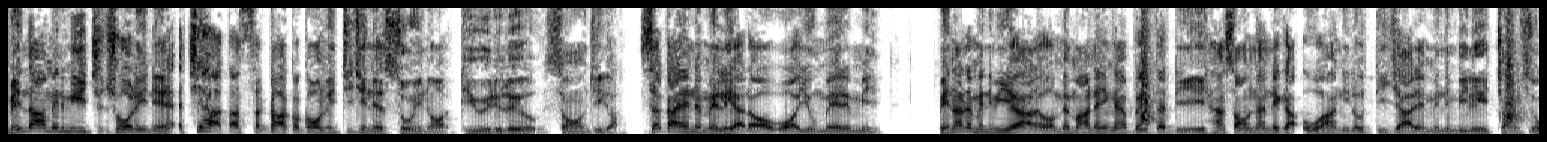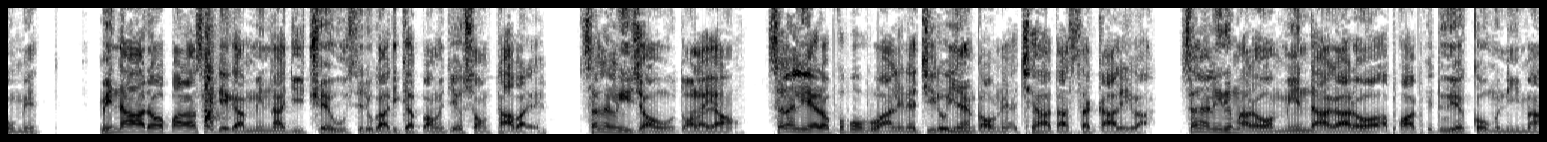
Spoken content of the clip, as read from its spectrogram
မင်းသားမင်းသမီးချောချောလေးနဲ့အချစ်ဟာတာဇက်ကာကောက်ကောက်လေးကြည့်ချင်တယ်ဆိုရင်တော့ဒီဗီဒီယိုလေးကိုစောင့်အောင်ကြည့်တော့ဇက်ကာရဲ့နာမည်လေးကတော့ War You Marry Me မင်းသားနဲ့မင်းသမီးကတော့မြန်မာနိုင်ငံပြည်သက်ဒီဟန်ဆောင်နန်းတွေကအိုဟာနီလို့တီးကြတဲ့မင်းသမီးလေးကြောင်စုံမင်းမင်းသားကတော့ပါရာဆိုက်တွေကမင်းသားကြီးချဲဦးစစ်တို့ကအဓိကပါဝင်တရုပ်ဆောင်ထားပါတယ်ဇက်လန်လေးကြောင်ကိုသွားလိုက်အောင်ဇက်လန်လေးကတော့ဖုတ်ဖုတ်ဖွားလေးနဲ့ကြည့်လို့ရန်ကောင်းတဲ့အချစ်ဟာတာဇက်ကားလေးပါဇက်လန်လေးတွေမှာတော့မင်းသားကတော့အဖွားဖြစ်သူရဲ့ကုမ္ပဏီမှာ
